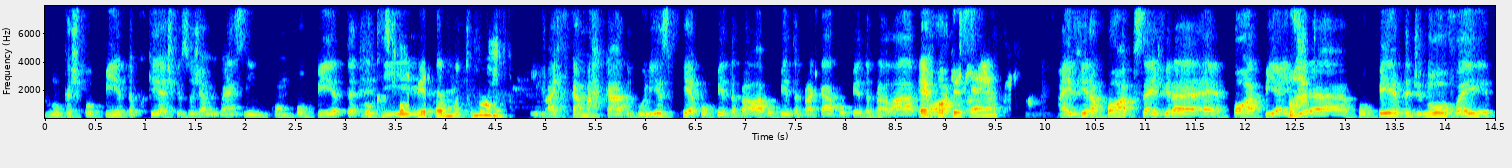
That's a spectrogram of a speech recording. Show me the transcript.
Lucas Popeta, porque as pessoas já me conhecem como Popeta. Lucas e, Popeta é muito bom. Vai ficar marcado por isso, porque é Popeta para lá, Popeta para cá, Popeta para lá. É, Popeta é. Aí vira Pops, aí vira é, Pop, aí vira Popeta de novo, aí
